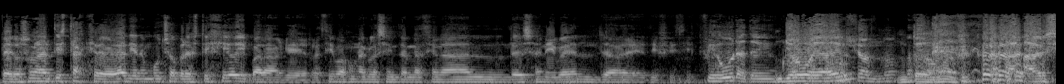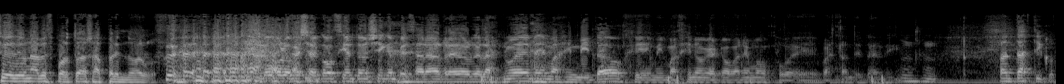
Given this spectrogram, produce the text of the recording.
pero son artistas que de verdad tienen mucho prestigio y para que recibas una clase internacional de ese nivel ya es difícil. Figúrate. Yo voy a ir. emoción, ¿no? no tengo más. A, a ver si de una vez por todas aprendo algo. Y luego lo que es el concierto en sí que empezará alrededor de las 9, más invitados, que me imagino que acabaremos pues bastante tarde. Fantástico.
